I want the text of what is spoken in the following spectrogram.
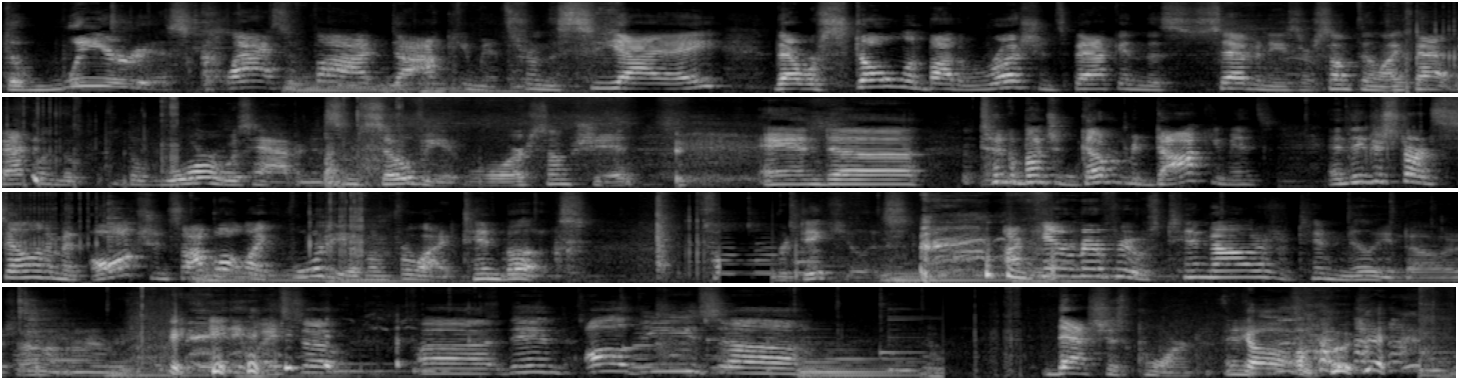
the weirdest classified documents from the CIA that were stolen by the Russians back in the 70s or something like that, back when the, the war was happening, some Soviet war, some shit. And uh, took a bunch of government documents and they just started selling them at auction. So I bought like 40 of them for like 10 bucks. It's ridiculous. I can't remember if it was $10 or $10 million. I don't remember. Anyway, so uh, then all these. Uh, that's just porn. Anyway. Oh, okay.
